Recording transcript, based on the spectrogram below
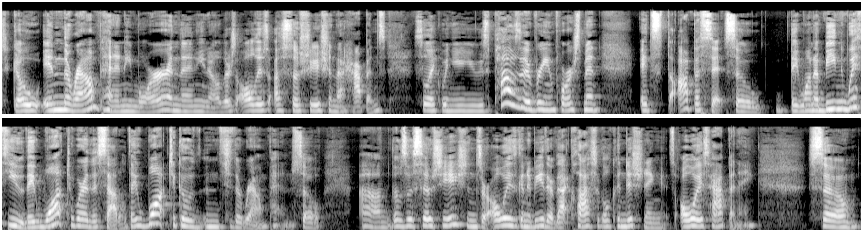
to go in the round pen anymore. And then you know there's all this association that happens. So like when you use positive reinforcement it's the opposite. So they want to be with you. They want to wear the saddle. They want to go into the round pen. So um, those associations are always going to be there. That classical conditioning it's always happening. So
